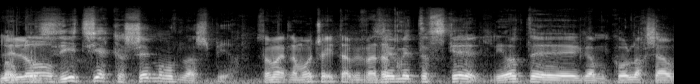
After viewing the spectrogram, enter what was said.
ללא... באופוזיציה קשה מאוד להשפיע. זאת אומרת, למרות שהיית בוועדת... זה מתסכל, להיות uh, גם כל עכשיו,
